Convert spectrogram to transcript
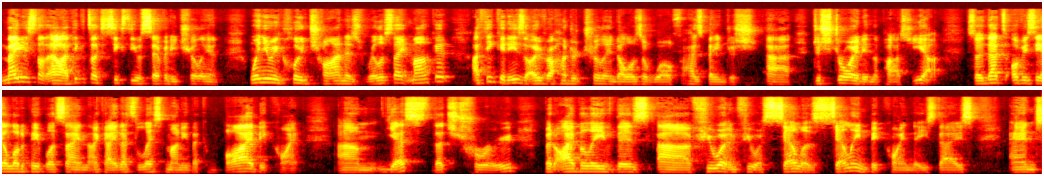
Maybe it's not that. I think it's like sixty or seventy trillion. When you include China's real estate market, I think it is over hundred trillion dollars of wealth has been just uh, destroyed in the past year. So that's obviously a lot of people are saying, okay, that's less money that can buy Bitcoin. Um, yes, that's true, but I believe there's uh, fewer and fewer sellers selling Bitcoin these days. And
